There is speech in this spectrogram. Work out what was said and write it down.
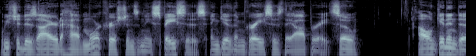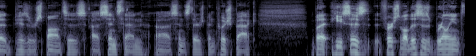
We should desire to have more Christians in these spaces and give them grace as they operate." So. I'll get into his responses uh, since then, uh, since there's been pushback. But he says, first of all, this is brilliant,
